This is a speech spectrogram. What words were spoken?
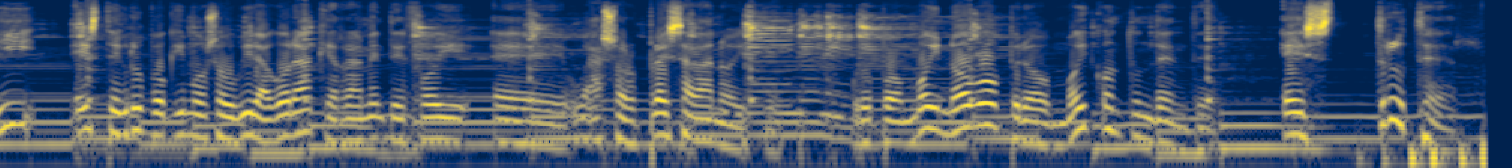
E este grupo que imos ouvir agora que realmente foi eh, a sorpresa da noite. Grupo moi novo pero moi contundente. Strutter.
